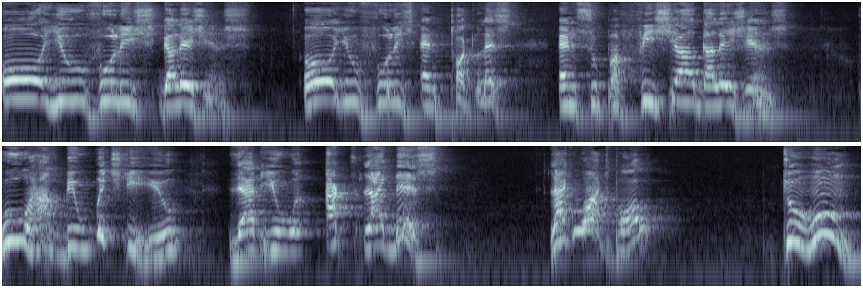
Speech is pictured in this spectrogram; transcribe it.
Oh, you foolish Galatians, oh, you foolish and thoughtless and superficial Galatians, who have bewitched you that you will act like this. Like what, Paul? To whom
